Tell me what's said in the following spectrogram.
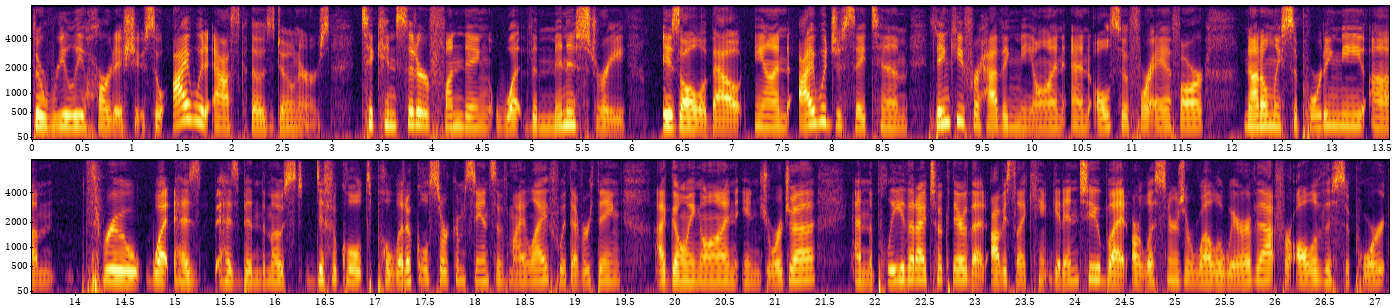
the really hard issues. So I would ask those donors to consider funding what the ministry is all about. And I would just say, Tim, thank you for having me on and also for AFR not only supporting me. Um, through what has has been the most difficult political circumstance of my life with everything uh, going on in Georgia and the plea that I took there that obviously I can't get into but our listeners are well aware of that for all of the support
